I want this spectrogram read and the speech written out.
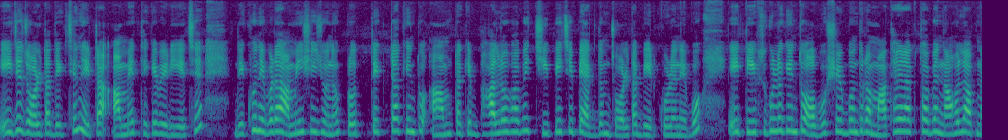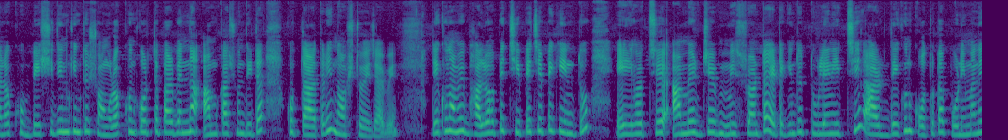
এই যে জলটা দেখছেন, এটা আমের থেকে বেরিয়েছে। দেখুন, এবারে আমি সেই জন্য প্রত্যেকটা কিন্তু আমটাকে ভালোভাবে চিপে চিপে একদম জলটা বের করে নেব। এই টিপসগুলো কিন্তু অবশ্যই বন্ধুরা মাথায় রাখতে হবে, না হলে আপনারা খুব বেশি বেশি দিন কিন্তু সংরক্ষণ করতে পারবেন না, আম কাসুন্দিটা খুব তাড়াতাড়ি নষ্ট হয়ে যাবে। দেখুন, আমি ভালোভাবে চিপে, চেপে কিন্তু এই হচ্ছে আমের যে মিশ্রণটা, এটা কিন্তু তুলে নিচ্ছি। আর দেখুন, কতটা পরিমাণে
